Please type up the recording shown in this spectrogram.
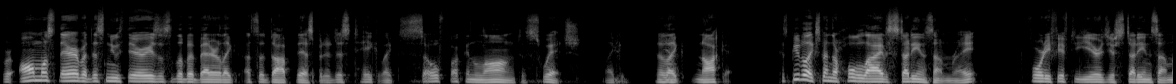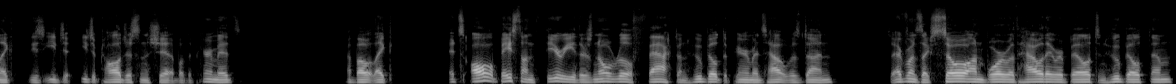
we're almost there, but this new theory is just a little bit better. Like, let's adopt this. But it just take like so fucking long to switch, like to like knock it. Because people like spend their whole lives studying something, right? 40, 50 years, you're studying something like these Egypt, Egyptologists and shit about the pyramids, about like, it's all based on theory. There's no real fact on who built the pyramids, how it was done. So everyone's like so on board with how they were built and who built them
